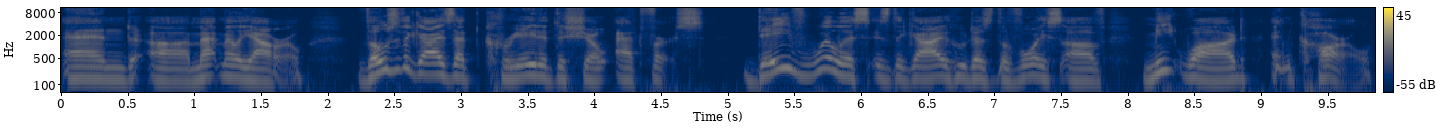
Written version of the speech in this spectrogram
and uh, Matt Maiellaro. Those are the guys that created the show at first. Dave Willis is the guy who does the voice of Meatwad and Carl.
